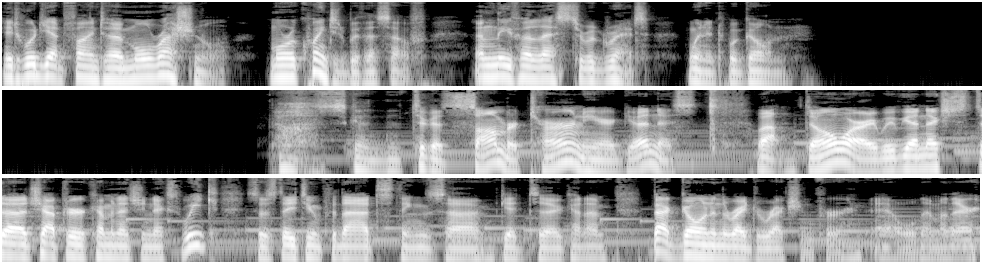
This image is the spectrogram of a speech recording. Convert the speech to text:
it would yet find her more rational, more acquainted with herself, and leave her less to regret when it were gone. Oh, took a somber turn here, goodness. Well, don't worry, we've got next uh, chapter coming at you next week, so stay tuned for that. Things uh, get uh, kind of back going in the right direction for uh, old Emma there.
